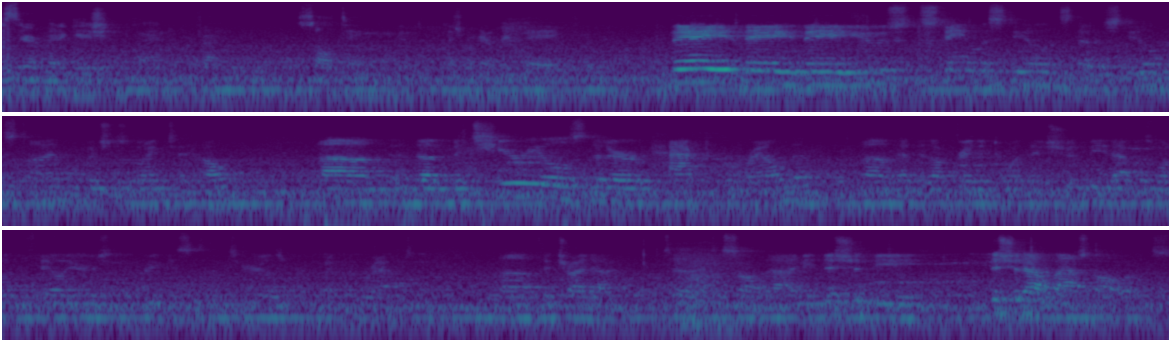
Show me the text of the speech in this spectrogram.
Is there a mitigation plan to prevent salting, because we're gonna repave? They, they, they used stainless steel instead of steel this time, which is going to help. Um, the materials that are packed around them, um, have been upgraded to what they should be. That was one of the failures in the previous, is the materials correct, uh, to try to, to, to solve that. I mean, this should be, this should outlast all of us.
